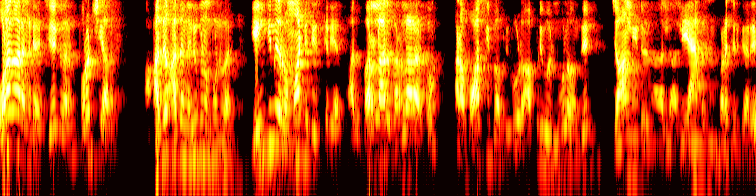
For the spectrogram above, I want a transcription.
கொலகாரம் கிடையாது. சேகுவாரன் புரட்சியாளர் அது அதை நிரூபணம் பண்ணுவார். எங்கேயுமே ரொமான்டிசைஸ் கிடையாது. அது வரலாறு வரலாறா இருக்கும். ஆனா வாசிப்பு அப்படி ஓடும். அப்படி ஒரு நூலை வந்து ஜான் லீடர் லீ ஆண்டர்சன் படைச்சிருக்காரு.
